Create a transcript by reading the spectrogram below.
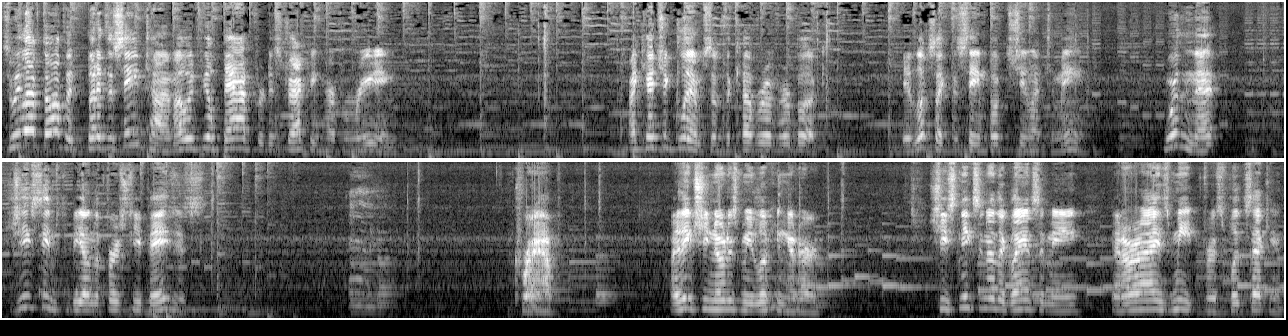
so we left off it, but at the same time, I would feel bad for distracting her from reading. I catch a glimpse of the cover of her book. It looks like the same book she lent to me. More than that, she seems to be on the first few pages. Crap. I think she noticed me looking at her. She sneaks another glance at me, and our eyes meet for a split second.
